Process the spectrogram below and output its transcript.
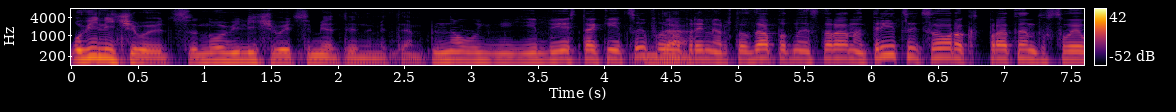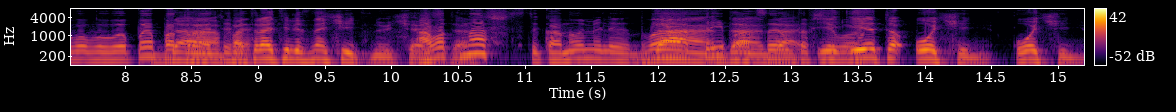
увеличиваются, но увеличиваются медленными темпами. Ну, есть такие цифры, да. например, что западные страны 30-40% своего ВВП потратили. Да, потратили значительную часть. А вот да. наш сэкономили 2-3% да, да, да. всего. И, и это очень, очень,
